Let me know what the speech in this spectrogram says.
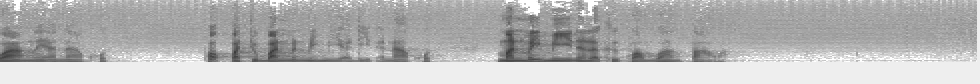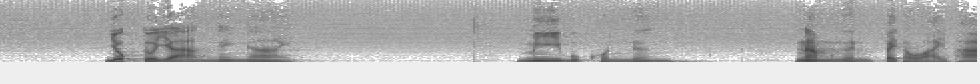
ว่างในอนาคต เพราะปัจจุบันมันไม่มีอดีตอนาคต มันไม่มีนั่นแหละคือความว่างเปล่า ยกตัวอย่างง่าย ๆ มีบุคคลหนึ่งนำเงินไปถวายพระ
